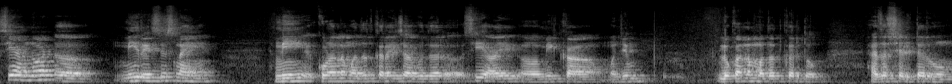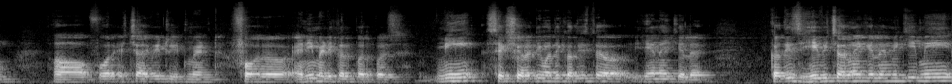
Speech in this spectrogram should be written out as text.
सी आय एम नॉट मी रेसिस्ट नाही मी कोणाला मदत करायच्या अगोदर सी आय मी का म्हणजे लोकांना मदत करतो. As a shelter home for H I V treatment for any medical purpose मी सेक्शुअलिटीमध्ये कधीच हे नाही केलं आहे कधीच हे विचार नाही केलं मी की मी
